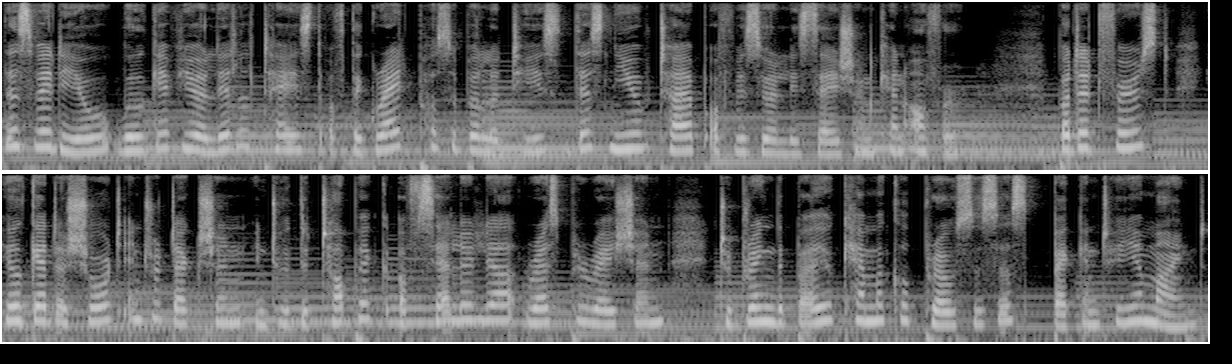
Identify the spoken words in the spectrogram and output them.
This video will give you a little taste of the great possibilities this new type of visualization can offer. But at first, you'll get a short introduction into the topic of cellular respiration to bring the biochemical processes back into your mind.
